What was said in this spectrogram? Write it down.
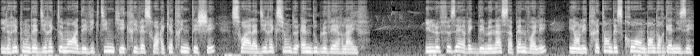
il répondait directement à des victimes qui écrivaient soit à Catherine Téché, soit à la direction de MWR Life. Il le faisait avec des menaces à peine voilées, et en les traitant d'escrocs en bande organisée.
